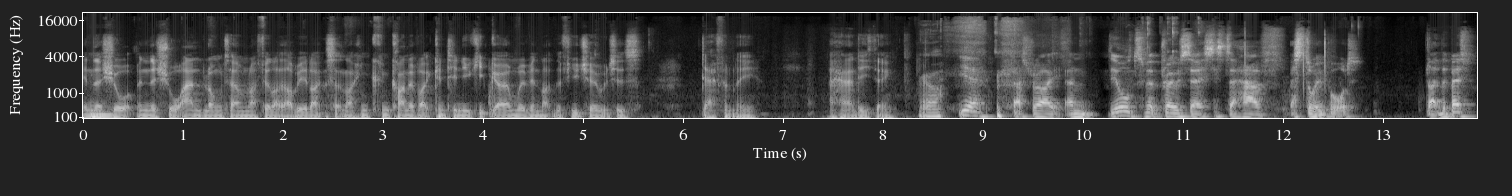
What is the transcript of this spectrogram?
in the mm. short in the short and long term and I feel like that'll be like something I can, can kind of like continue keep going with in like the future which is definitely a handy thing Yeah. yeah, that's right. And the ultimate process is to have a storyboard. Like the best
